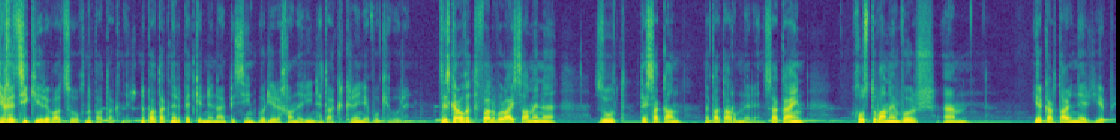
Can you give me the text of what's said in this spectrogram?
գեղեցիկ երևացող նպատակներ։ Նպատակները պետք է լինեն այնպեսին, որ երեխաներին հետաքրքրեն եւ ողջևորեն։ Ձեզ կարող է թվալ, որ այս ամենը զուտ տեսական նկատառումներ են, սակայն խոստովանեմ, որ երկար տարիներ, երբ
